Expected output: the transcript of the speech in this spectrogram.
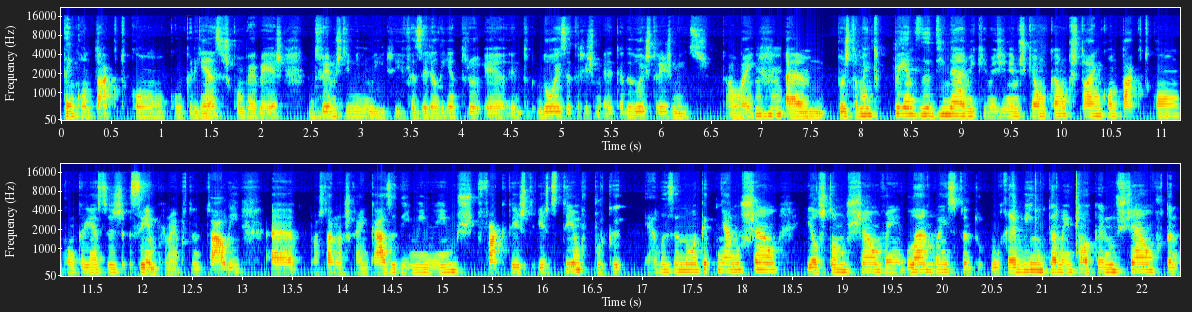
tem contacto com, com crianças, com bebés, devemos diminuir e fazer ali entre, eh, entre dois a três, a cada dois, três meses, está bem? Uhum. Um, depois também depende da dinâmica, imaginemos que é um cão que está em contacto com, com crianças sempre, não é? Portanto, está ali, uh, nós está, nós cá em casa diminuímos de facto este, este tempo, porque elas andam a gatinhar no chão, eles estão no chão, vêm, lambem-se, portanto, o rabinho também toca no chão, portanto,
